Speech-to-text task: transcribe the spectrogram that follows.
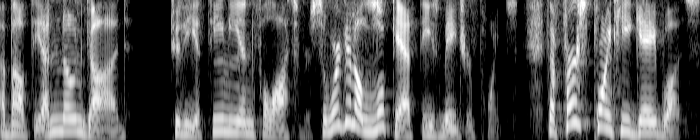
about the unknown God to the Athenian philosophers. So we're going to look at these major points. The first point he gave was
